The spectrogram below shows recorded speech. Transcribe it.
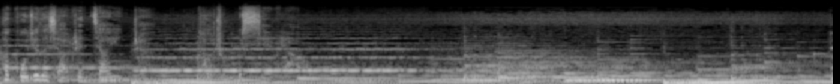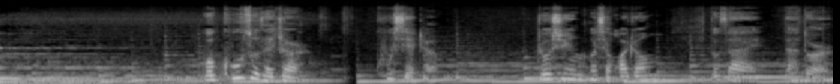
和古旧的小镇交映着，透出不协调。我枯坐在这儿，哭写着。周迅和小化妆都在打盹儿，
